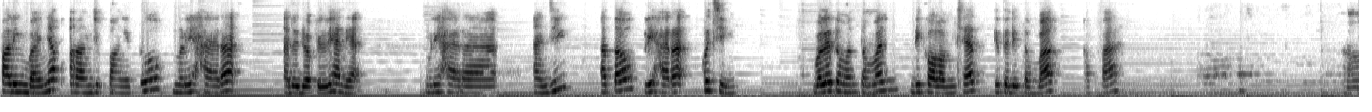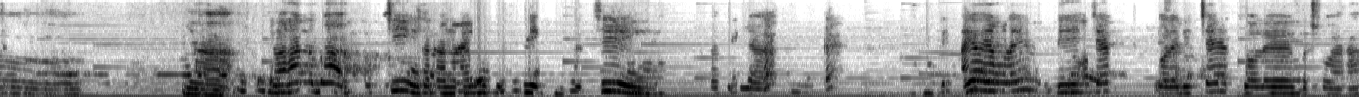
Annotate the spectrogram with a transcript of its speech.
paling banyak orang Jepang itu melihara ada dua pilihan ya. Melihara anjing atau pelihara kucing. Boleh teman-teman di kolom chat itu ditebak apa? Oh. Ya, silakan tebak. Kucing kata Nail kucing. Kucing. Tapi ya. Kah? Ayo yang lain di chat, boleh di chat, boleh bersuara.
